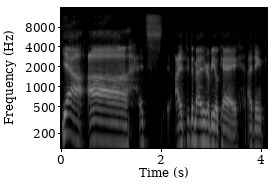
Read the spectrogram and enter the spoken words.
yeah, uh it's I think the Magic are gonna be okay. I think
